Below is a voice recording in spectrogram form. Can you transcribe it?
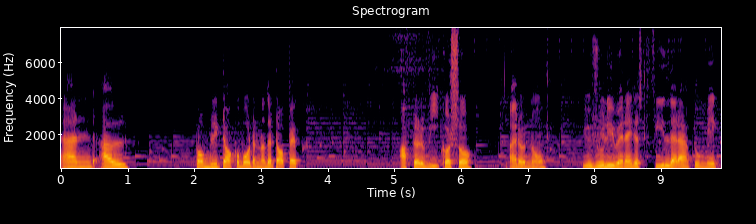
And I'll probably talk about another topic after a week or so. I don't know. Usually, when I just feel that I have to make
